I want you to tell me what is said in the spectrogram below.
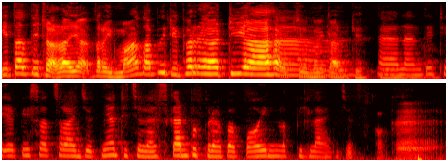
kita tidak layak terima tapi diberi hadiah. Cuma kan gitu. Nah, nanti di episode selanjutnya dijelaskan beberapa poin lebih lanjut. Oke.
